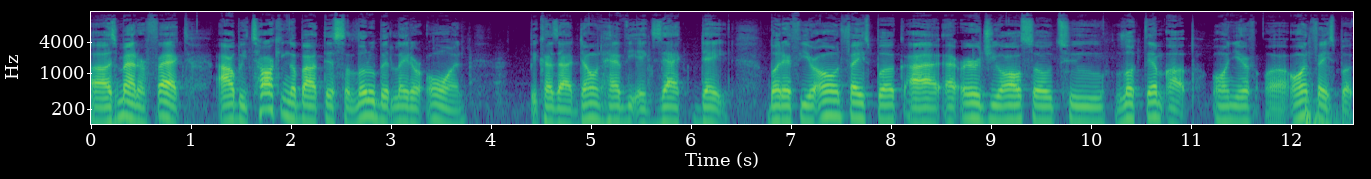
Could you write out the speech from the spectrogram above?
As a matter of fact, I'll be talking about this a little bit later on because I don't have the exact date. But if you're on Facebook, I, I urge you also to look them up on your uh, on Facebook,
